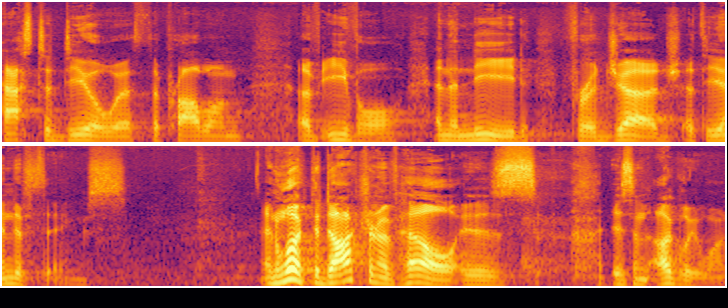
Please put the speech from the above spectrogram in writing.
has to deal with the problem of evil and the need for a judge at the end of things. And look, the doctrine of hell is, is an ugly one.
